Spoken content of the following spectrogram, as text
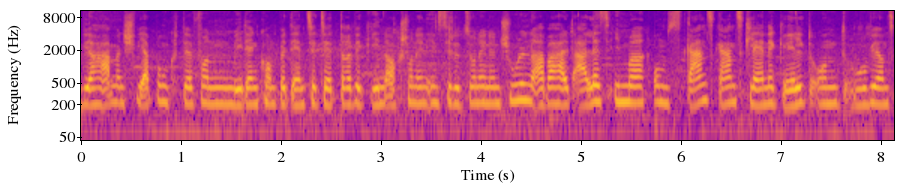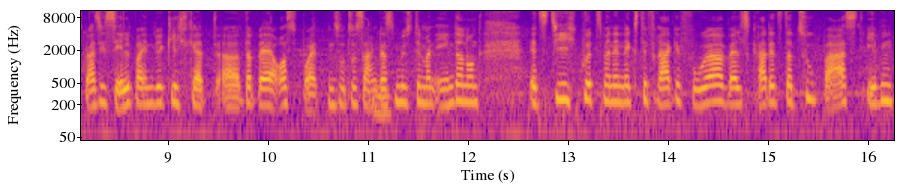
wir haben Schwerpunkte von Medienkompetenz etc. Wir gehen auch schon in Institutionen, in Schulen, aber halt alles immer ums ganz, ganz kleine Geld und wo wir uns quasi selber in Wirklichkeit äh, dabei ausbeuten sozusagen. Das mhm. müsste man ändern. Und jetzt ziehe ich kurz meine nächste Frage vor, weil es gerade jetzt dazu passt. Eben,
